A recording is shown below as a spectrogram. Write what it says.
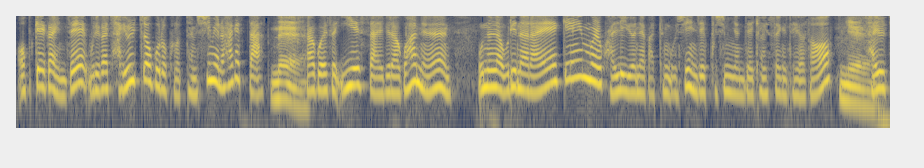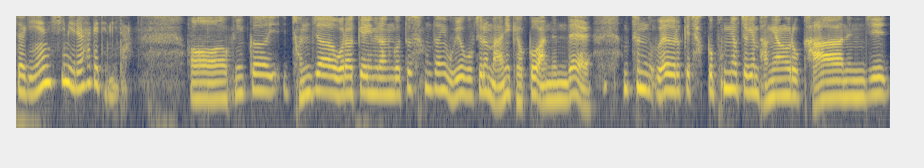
업계가 이제 우리가 자율적으로 그렇다면 심의를 하겠다라고 네. 해서 ESRB라고 하는 오늘날 우리나라의 게임물 관리위원회 같은 곳이 이제 90년대 결성이 되어서 예. 자율적인 심의를 하게 됩니다. 어, 그러니까 전자 오락 게임이라는 것도 상당히 우여곡절을 많이 겪어왔는데 아무튼 왜 그렇게 자꾸 폭력적인 방향으로 가는지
